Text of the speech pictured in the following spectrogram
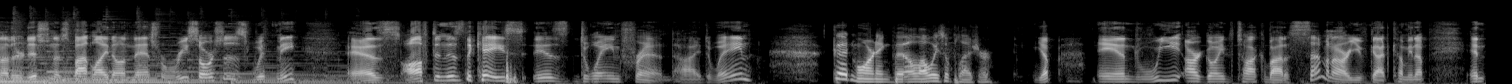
another edition of Spotlight on Natural Resources. With me, as often is the case, is Duane Friend. Hi, Duane. Good morning, Bill. Always a pleasure. Yep. And we are going to talk about a seminar you've got coming up. And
